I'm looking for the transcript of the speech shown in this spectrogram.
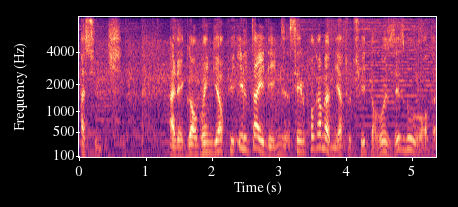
assumée. Allez, Gorebringer puis Ill Tidings, c'est le programme à venir tout de suite dans vos esgourdes.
